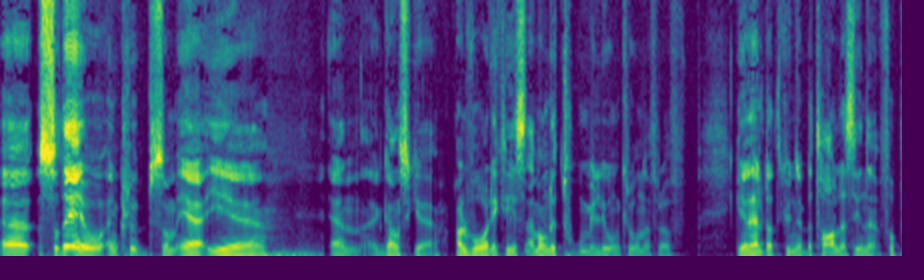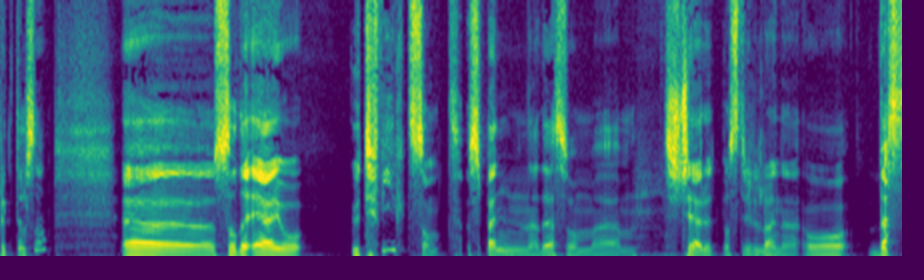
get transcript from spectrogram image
Eh, så det er jo en klubb som er i eh, en ganske alvorlig krise. De mangler to millioner kroner for å i det hele tatt kunne betale sine forpliktelser. Eh, så det er jo utvilsomt spennende det som skjer ute på Strillelandet. Og hvis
